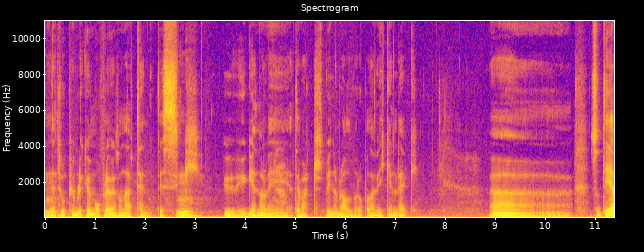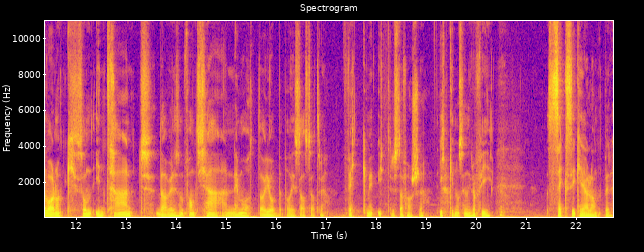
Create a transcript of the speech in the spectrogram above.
jeg tror publikum opplever en sånn autentisk uhygge når vi etter hvert begynner å bli alvor oppå der, ikke en lek. Uh, så det var nok sånn internt da vi liksom fant kjernen i måten å jobbe på i Statsteatret. Vekk med ytre staffasje. Ikke noe scenografi. Seks Ikea-lamper.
